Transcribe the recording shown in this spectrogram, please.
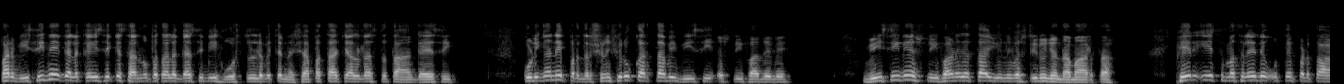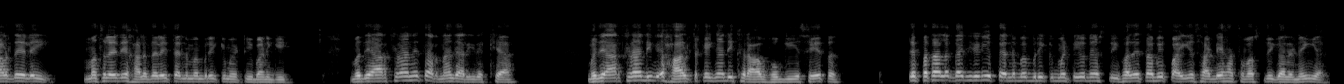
ਪਰ ਵੀਸੀ ਨੇ ਇਹ ਗੱਲ ਕਹੀ ਸੀ ਕਿ ਸਾਨੂੰ ਪਤਾ ਲੱਗਾ ਸੀ ਵੀ ਹੋਸਟਲ ਦੇ ਵਿੱਚ ਨਸ਼ਾ ਪਤਾ ਚੱਲਦਾ ਸੀ ਤਾਂ ਗਏ ਸੀ। ਕੁੜੀਆਂ ਨੇ ਪ੍ਰਦਰਸ਼ਨ ਸ਼ੁਰੂ ਕਰਤਾ ਵੀ ਵੀਸੀ ਅਸਤੀਫਾ ਦੇਵੇ। ਵੀਸੀ ਨੇ ਅਸਤੀਫਾ ਨਹੀਂ ਦਿੱਤਾ, ਯੂਨੀਵਰਸਿਟੀ ਨੂੰ ਜੰਦਾ ਮਾਰਤਾ। ਫਿਰ ਇਸ ਮਸਲੇ ਦੇ ਉੱਤੇ ਪੜਤਾਲ ਦੇ ਲਈ, ਮਸਲੇ ਦੇ ਹੱਲ ਦੇ ਲਈ ਤਿੰਨ ਮੈਂਬਰੀ ਕਮੇਟੀ ਬਣ ਗਈ। ਵਿਦਿਆਰਥੀਆਂ ਨੇ ਧਰਨਾ ਜਾਰੀ ਰੱਖਿਆ। ਵਿਦਿਆਰਥੀਆਂ ਦੀ ਵੀ ਹਾਲਤ ਕਈਆਂ ਦੀ ਖਰਾਬ ਹੋ ਗਈ ਸਿਹਤ। ਤੇ ਪਤਾ ਲੱਗਾ ਜੀ, ਜਿਹੜੀ ਉਹ ਤਿੰਨ ਮੈਂਬਰੀ ਕਮੇਟੀ ਉਹਨੇ ਅਸਤੀਫਾ ਦਿੱਤਾ ਵੀ ਭਾਈ ਇਹ ਸਾਡੇ ਹੱਥ ਵੱਸ ਦੀ ਗੱਲ ਨਹੀਂ ਹੈ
